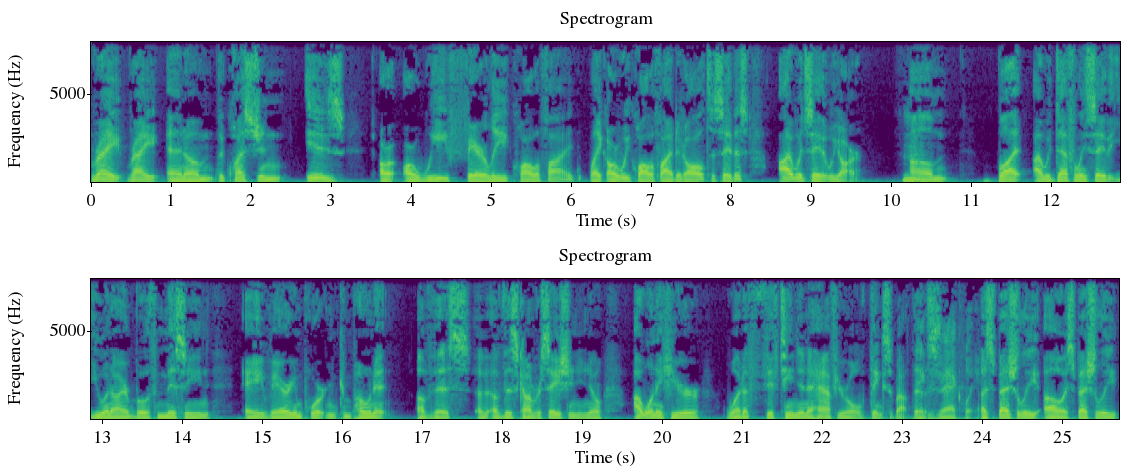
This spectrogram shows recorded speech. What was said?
Right, right. And um, the question is, are are we fairly qualified? Like, are we qualified at all to say this? I would say that we are. Um, but I would definitely say that you and I are both missing a very important component of this of, of this conversation. You know, I want to hear what a 15 and a half year old thinks about this Exactly. especially oh especially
